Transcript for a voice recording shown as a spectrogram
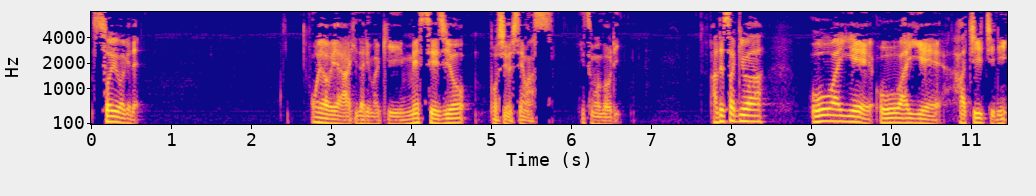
そういうわけで、おやおや左巻きメッセージを募集しています。いつも通り。宛先は、oyaoya812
